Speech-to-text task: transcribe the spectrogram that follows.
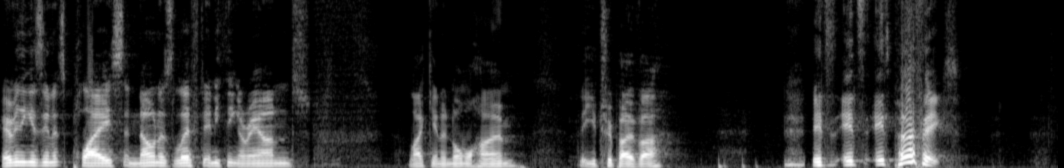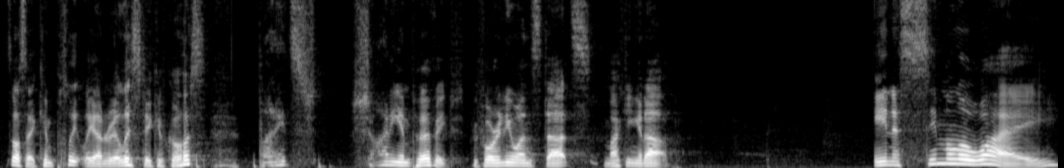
everything is in its place, and no one has left anything around like in a normal home that you trip over. It's, it's, it's perfect. It's also completely unrealistic, of course, but it's shiny and perfect before anyone starts mucking it up. In a similar way,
